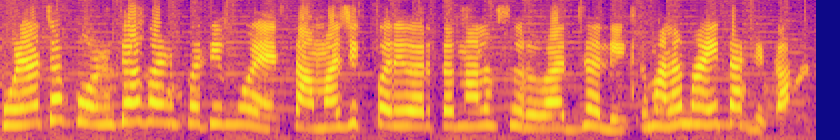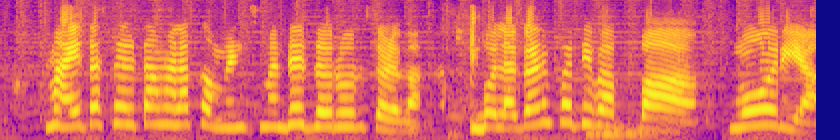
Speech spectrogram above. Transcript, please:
पुण्याच्या कोणत्या गणपतीमुळे सामाजिक परिवर्तनाला सुरुवात झाली तुम्हाला माहीत आहे का? माहीत असेल तर मला कमेंट्समध्ये जरूर कळवा. बोला गणपती बाप्पा मोर्या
